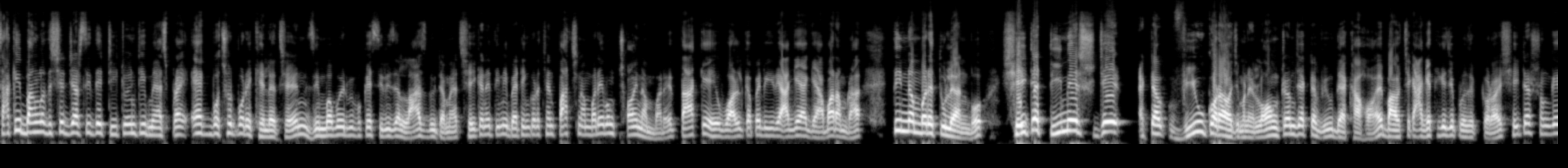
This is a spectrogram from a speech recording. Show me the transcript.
সাকিব বাংলাদেশের জার্সিতে টি টোয়েন্টি ম্যাচ প্রায় এক বছর পরে খেলেছেন। জিম্বাবুয়ের বিপক্ষে সিরিজের লাস্ট দুইটা ম্যাচ, সেইখানে তিনি ব্যাটিং করেছেন পাঁচ নম্বরে এবং ছয় নম্বরে। তাকে ওয়ার্ল্ড কাপের আগে আগে আবার আমরা তিন নম্বরে তুলে আনব। সেইটা টিমের যে একটা ভিউ করা হয়েছে মানে লং টার্ম যে একটা ভিউ দেখা হয় বা হচ্ছে আগে থেকে যে প্রজেক্ট করা হয়, সেইটার সঙ্গে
